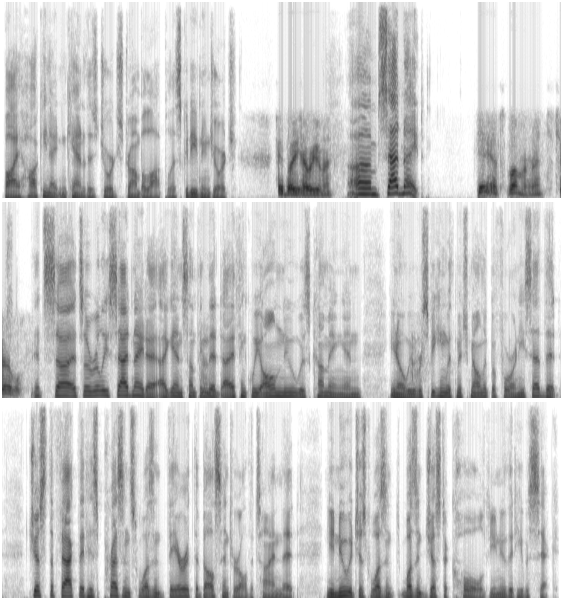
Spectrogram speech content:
by Hockey Night in Canada's George Stroumboulopoulos. Good evening, George. Hey, buddy, how are you, man? Um, sad night. Yeah, it's a bummer, man. It's terrible. It's uh, it's a really sad night. Again, something that I think we all knew was coming, and you know, we were speaking with Mitch Melnick before, and he said that just the fact that his presence wasn't there at the Bell Center all the time, that you knew it just wasn't wasn't just a cold. You knew that he was sick.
